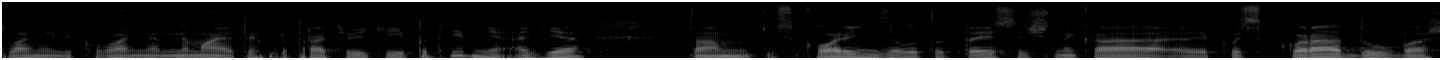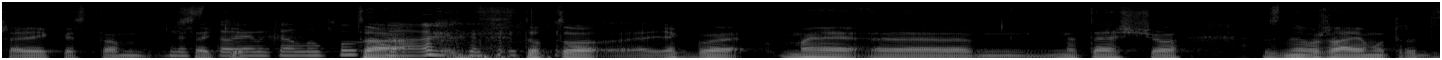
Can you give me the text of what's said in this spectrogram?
плані лікування немає тих препаратів, які їй потрібні, а є там якийсь корінь золототисячника, якась кора дуба, ще якась там Настоянка лопуха. Так. Тобто, е, якби ми е, не те, що зневажаємо тради...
